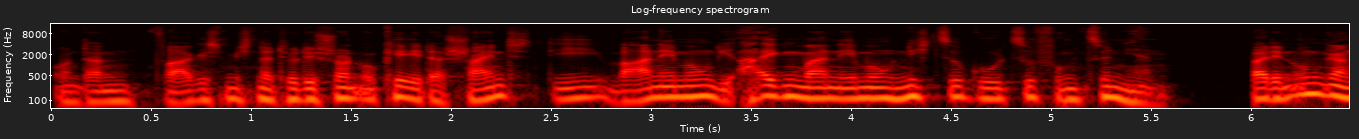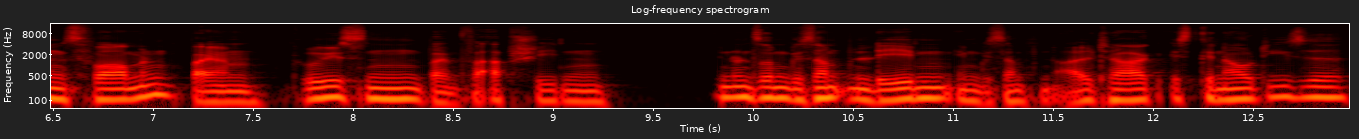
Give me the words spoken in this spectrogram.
Und dann frage ich mich natürlich schon, okay, da scheint die Wahrnehmung, die Eigenwahrnehmung nicht so gut zu funktionieren. Bei den Umgangsformen, beim Grüßen, beim Verabschieden, in unserem gesamten Leben, im gesamten Alltag ist genau diese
